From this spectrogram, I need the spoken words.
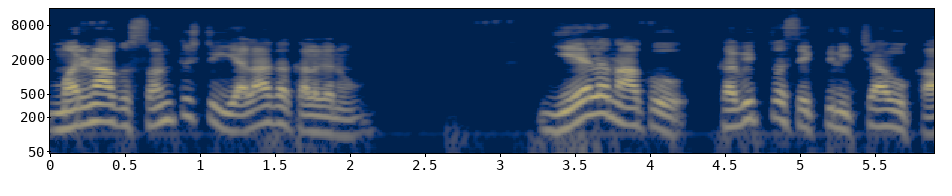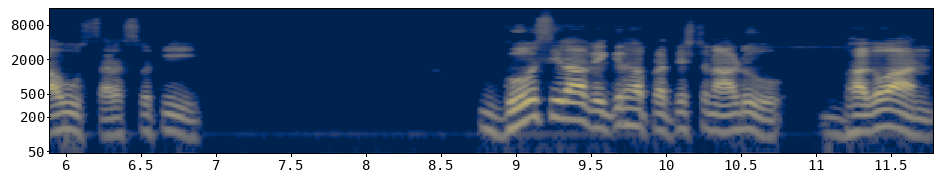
మరి నాకు సంతృష్టి ఎలాగ కలగను? ఏల నాకు కవిత్వ శక్తినిచ్చావు కావు సరస్వతి? గోశిలా విగ్రహ ప్రతిష్ఠ నాడు భగవాన్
